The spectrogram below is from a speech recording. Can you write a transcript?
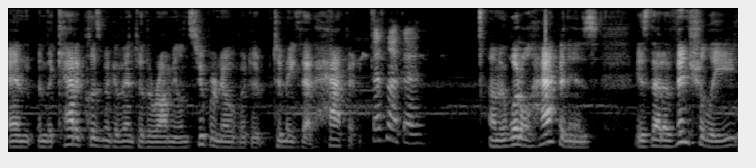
and, and the cataclysmic event of the Romulan supernova to, to make that happen. That's not good. I mean, what'll happen is is that eventually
